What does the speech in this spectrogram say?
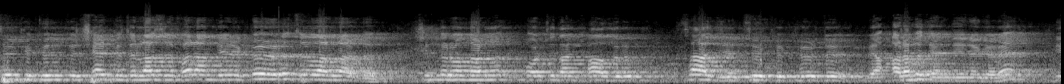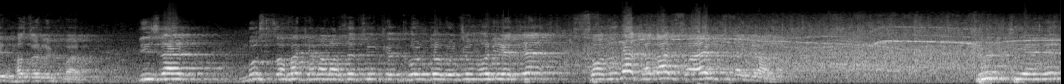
Türk'ü, Kürt'ü, Çerkez'i, Laz'ı falan diyerek böyle sıralarlardı. Şimdi onları ortadan kaldırıp sadece Türk'ü, Kürt'ü ve Arap'ı dendiğine göre bir hazırlık var. Bizler Mustafa Kemal Atatürk'ün kurduğu bu cumhuriyete sonuna kadar sahip çıkacağız. Türkiye'nin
